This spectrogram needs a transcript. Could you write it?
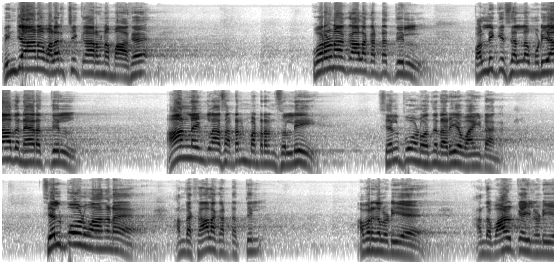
விஞ்ஞான வளர்ச்சி காரணமாக கொரோனா காலகட்டத்தில் பள்ளிக்கு செல்ல முடியாத நேரத்தில் ஆன்லைன் கிளாஸ் அட்டன் பண்ணுறேன்னு சொல்லி செல்போன் வந்து நிறைய வாங்கிட்டாங்க. செல்போன் வாங்கின அந்த காலகட்டத்தில் அவர்களுடைய அந்த வாழ்க்கையினுடைய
